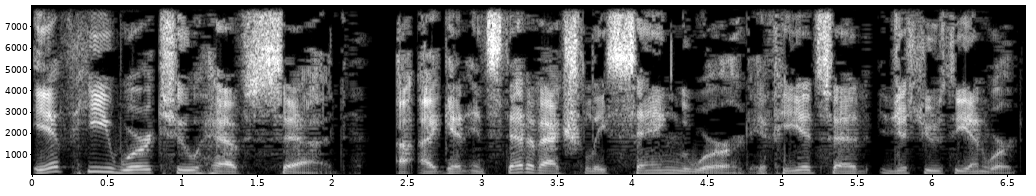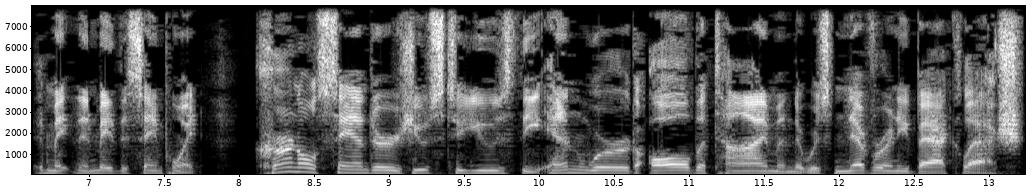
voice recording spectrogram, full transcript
If he were to have said, uh, again, instead of actually saying the word, if he had said, just use the N word, and made the same point, Colonel Sanders used to use the N word all the time and there was never any backlash.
